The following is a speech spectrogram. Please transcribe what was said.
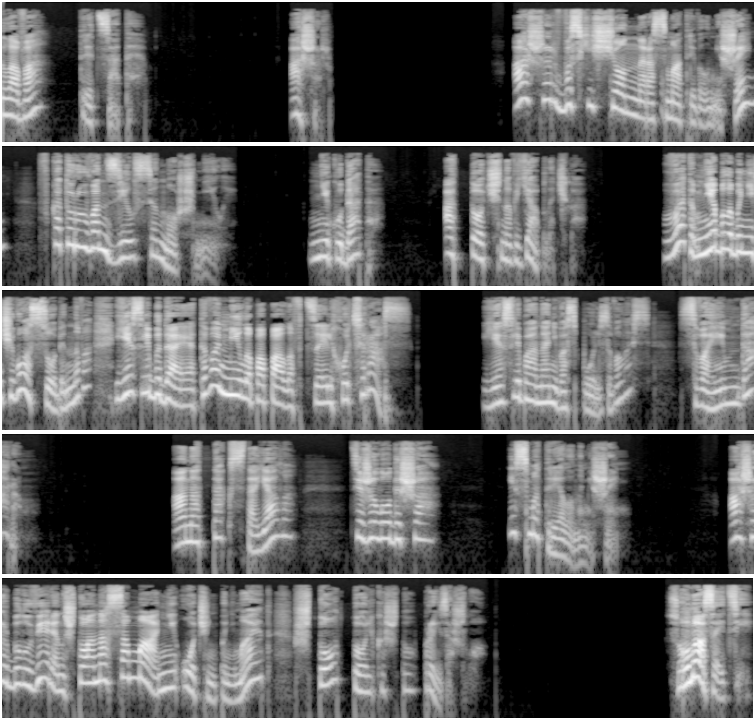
Глава тридцатая. Ашер. Ашер восхищенно рассматривал мишень, в которую вонзился нож Милы. Не куда-то, а точно в яблочко. В этом не было бы ничего особенного, если бы до этого Мила попала в цель хоть раз, если бы она не воспользовалась своим даром. Она так стояла, тяжело дыша, и смотрела на мишень. Ашер был уверен, что она сама не очень понимает, что только что произошло. «С ума сойти!»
